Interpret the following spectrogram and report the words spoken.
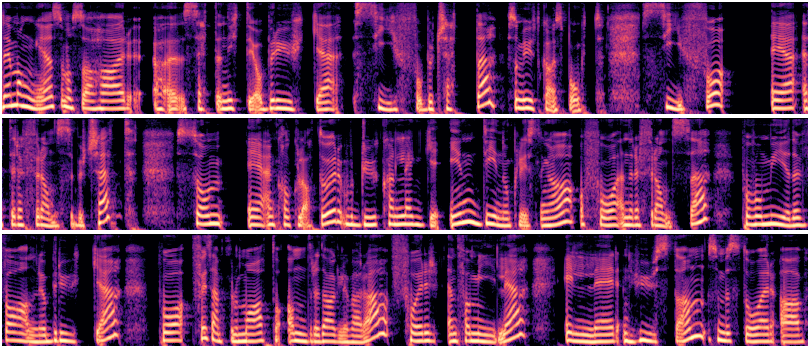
det er mange som også har eh, sett det nyttig å bruke SIFO-budsjettet som utgangspunkt. SIFO er et referansebudsjett som er en kalkulator hvor du kan legge inn dine opplysninger og få en referanse på hvor mye det er vanlig å bruke på f.eks. mat og andre dagligvarer for en familie eller en husstand som består av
